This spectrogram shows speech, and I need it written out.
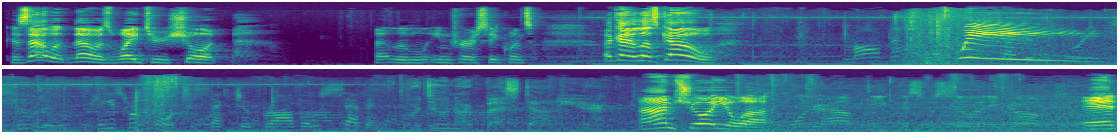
Because that was, that was way too short. That little intro sequence. Okay, let's go! Marvin, Whee! Whee! Zulu, please report to Sector Bravo 7. We're doing our best down here. I'm sure you are. I Wonder how deep this facility goes. It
